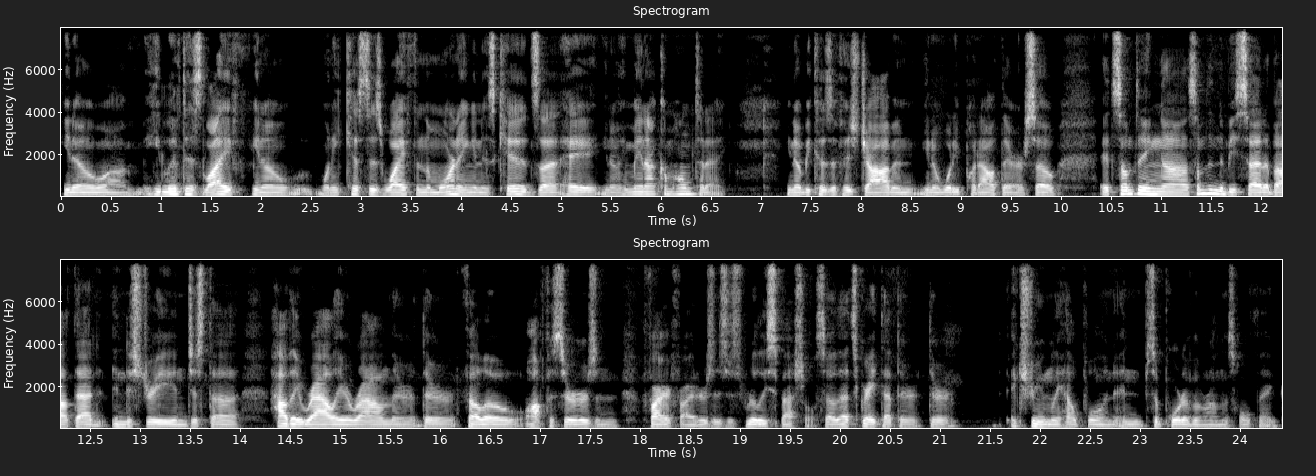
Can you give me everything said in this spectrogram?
you know um, he lived his life, you know, when he kissed his wife in the morning and his kids that hey, you know, he may not come home today you know, because of his job and you know what he put out there. So it's something uh, something to be said about that industry and just uh, how they rally around their their fellow officers and firefighters is just really special. So that's great that they're they're extremely helpful and, and supportive around this whole thing.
